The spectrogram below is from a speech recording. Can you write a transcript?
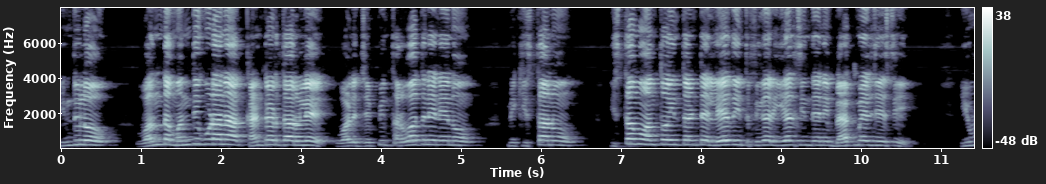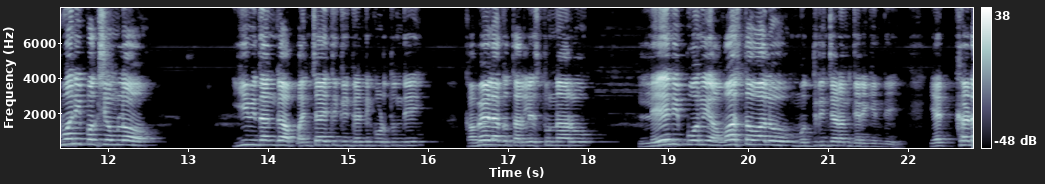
ఇందులో వంద మంది కూడా నా కంటెడతారులే వాళ్ళు చెప్పిన తర్వాతనే నేను మీకు ఇస్తాను. ఇస్తాము అంతో ఇంత అంటే లేదు ఇంత ఫిగర్ ఇవ్వాల్సిందే అని బ్లాక్మెయిల్ చేసి ఇవ్వని పక్షంలో ఈ విధంగా పంచాయతీకి గండి కొడుతుంది. కబేళకు తరలిస్తున్నారు. లేనిపోని అవాస్తవాలు ముద్రించడం జరిగింది. ఎక్కడ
